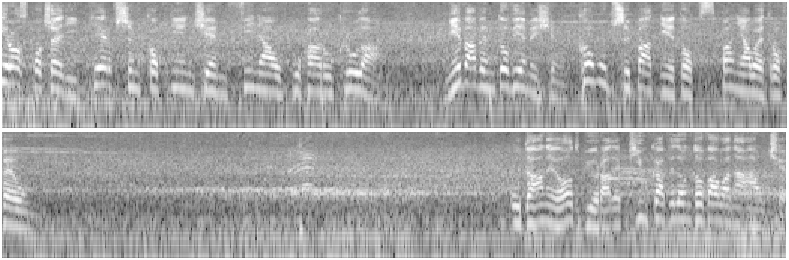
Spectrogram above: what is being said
I rozpoczęli pierwszym kopnięciem finał Pucharu Króla. Niebawem dowiemy się, komu przypadnie to wspaniałe trofeum. Udany odbiór, ale piłka wylądowała na aucie.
